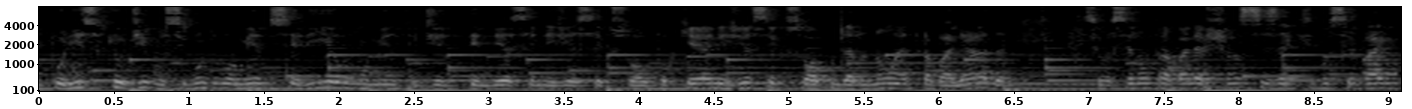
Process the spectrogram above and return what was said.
E por isso que eu digo, o segundo momento seria um momento de entender essa energia sexual, porque a energia sexual, quando ela não é trabalhada, se você não trabalha, as chances é que você vai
